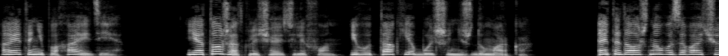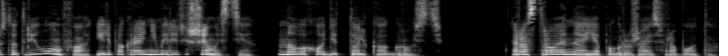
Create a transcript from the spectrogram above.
А это неплохая идея. Я тоже отключаю телефон, и вот так я больше не жду Марка. Это должно вызывать чувство триумфа или, по крайней мере, решимости, но выходит только грусть. Расстроенная, я погружаюсь в работу.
